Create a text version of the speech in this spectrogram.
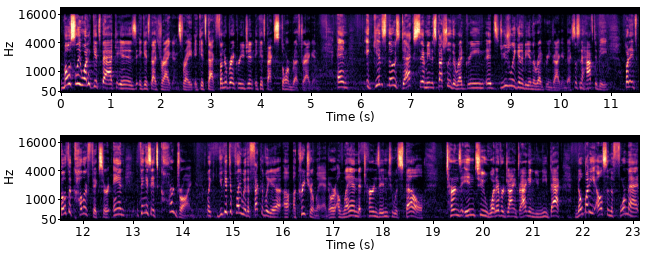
mostly what it gets back is it gets back dragons, right? It gets back Thunderbreak Regent, it gets back Stormbreath Dragon. And it gives those decks, I mean, especially the red green, it's usually going to be in the red green dragon decks. It doesn't have to be, but it's both a color fixer and the thing is, it's card drawing. Like, you get to play with effectively a, a, a creature land or a land that turns into a spell, turns into whatever giant dragon you need back. Nobody else in the format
